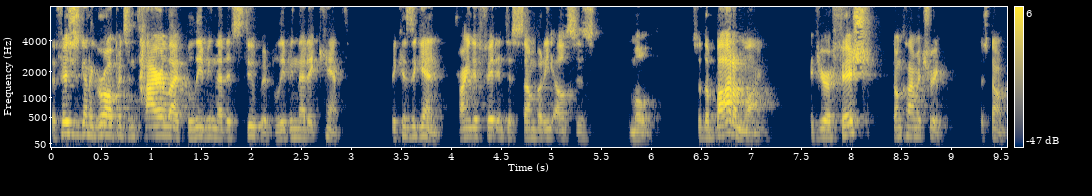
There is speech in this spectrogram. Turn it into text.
the fish is going to grow up its entire life believing that it's stupid, believing that it can't. Because again, trying to fit into somebody else's mold. So the bottom line, if you're a fish, don't climb a tree. Just don't.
